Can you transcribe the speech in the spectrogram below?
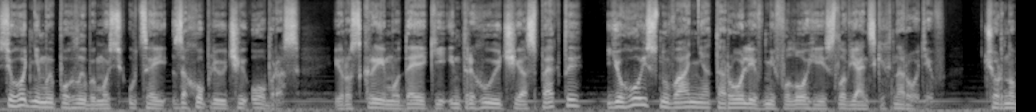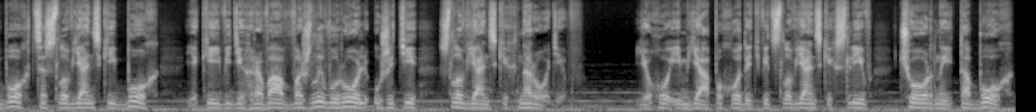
Сьогодні ми поглибимось у цей захоплюючий образ і розкриємо деякі інтригуючі аспекти його існування та ролі в міфології слов'янських народів. Чорнобог це слов'янський бог, який відігравав важливу роль у житті слов'янських народів. Його ім'я походить від слов'янських слів чорний та Бог,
